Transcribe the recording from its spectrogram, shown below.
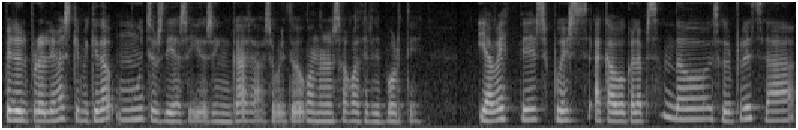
pero el problema es que me quedo muchos días seguidos en casa, sobre todo cuando no salgo a hacer deporte. Y a veces, pues, acabo colapsando, sorpresa.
